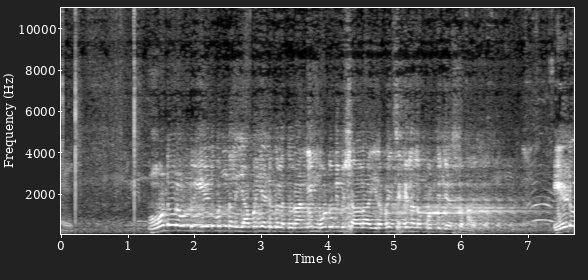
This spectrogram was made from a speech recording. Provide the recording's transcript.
ఓ. మూడో రౌండ్ ఏడు వందల యాభై అడుగుల దూరాన్ని మూడు నిమిషాల ఇరవై సెకండ్లలో పూర్తి చేస్తున్నారు ఏడో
